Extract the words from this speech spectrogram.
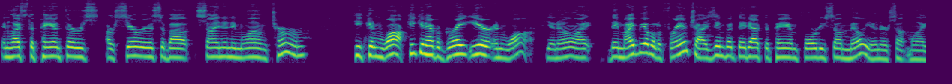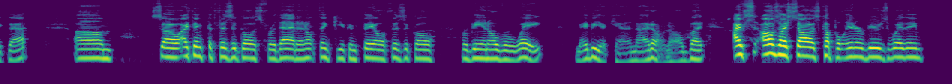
unless the Panthers are serious about signing him long term. He can walk. He can have a great year and walk. You know, I they might be able to franchise him, but they'd have to pay him 40 some million or something like that. Um, so I think the physical is for that. I don't think you can fail a physical for being overweight. Maybe you can. I don't know. But I've all I saw is a couple interviews with him.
